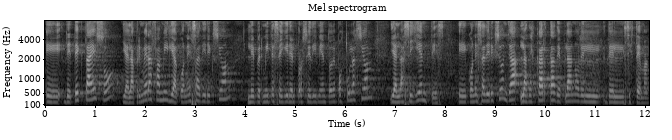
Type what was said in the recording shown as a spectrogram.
eh, detecta eso y a la primera familia con esa dirección le permite seguir el procedimiento de postulación y a las siguientes eh, con esa dirección ya las descarta de plano del, del, sistema.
